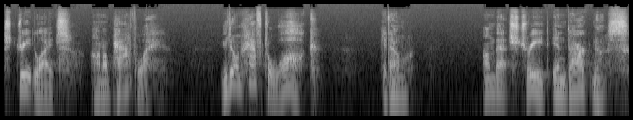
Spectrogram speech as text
streetlights on a pathway. You don't have to walk, you know, on that street in darkness.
